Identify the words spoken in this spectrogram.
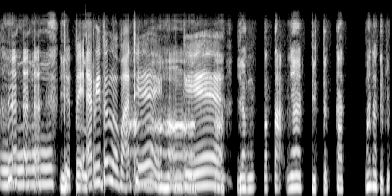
Oh, gitu. BPR itu loh Pak De Ah, ah, ah, ah, yang letaknya di dekat mana tuh?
